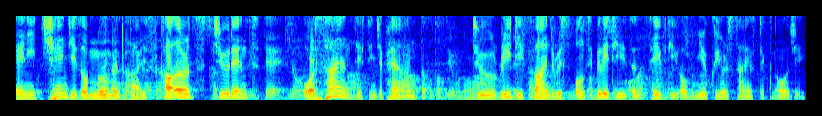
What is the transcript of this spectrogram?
any changes of movement by scholars, students, or scientists in Japan to redefine the responsibilities and safety of nuclear science technology?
